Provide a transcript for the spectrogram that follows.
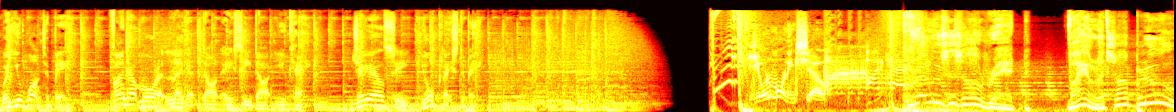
where you want to be. Find out more at leggott.ac.uk. JLC, your place to be. Morning show. Roses are red, violets are blue.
